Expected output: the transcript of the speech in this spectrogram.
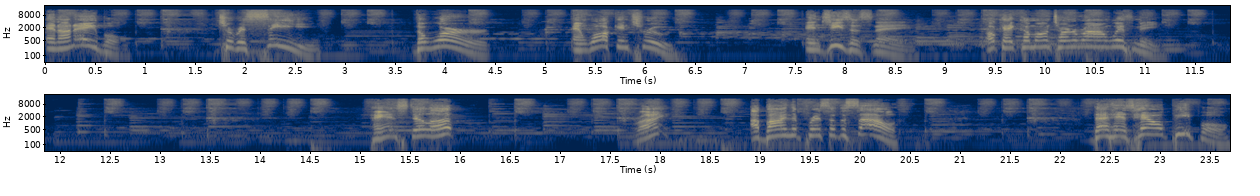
and unable to receive the word and walk in truth. In Jesus' name. Okay, come on, turn around with me. Hands still up. Right? I bind the prince of the south that has held people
